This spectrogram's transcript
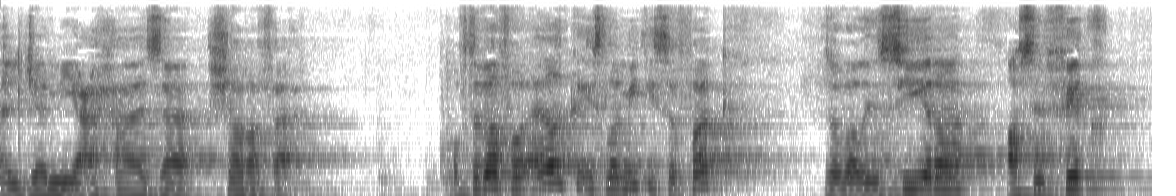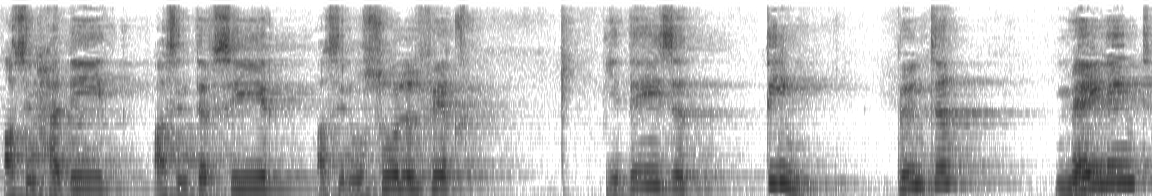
الجميع حاز شرفا Oftewel voor elke islamitische vak, zowel in sira, als in fiqh, als in hadith, als in tafsir, als in usul al-fiqh, je deze tien punten meeneemt,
